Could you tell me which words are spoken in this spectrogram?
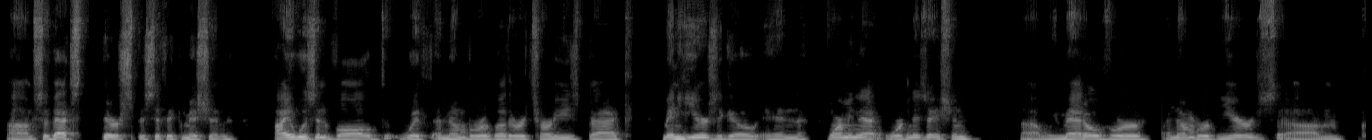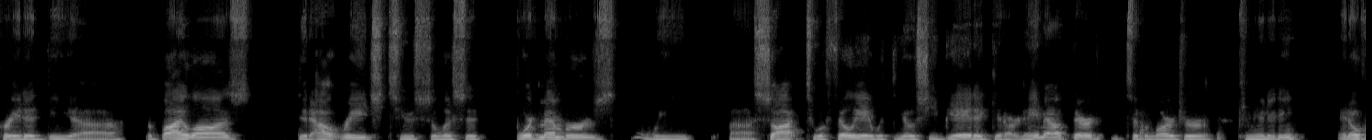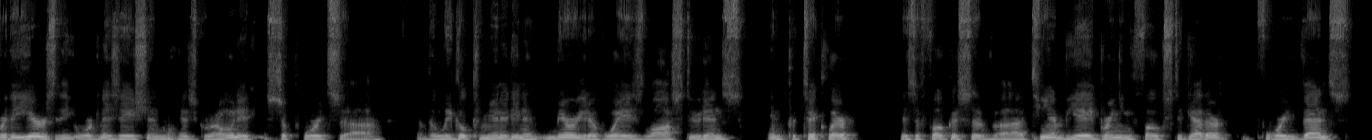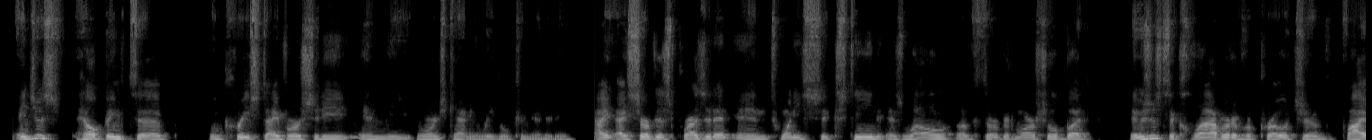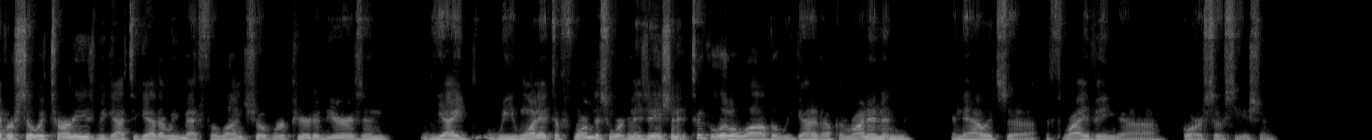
Um, so that's their specific mission. I was involved with a number of other attorneys back many years ago in forming that organization. Uh, we met over a number of years, um, created the uh, the bylaws, did outreach to solicit board members. We uh, sought to affiliate with the OCBA to get our name out there to the larger community. And over the years, the organization has grown. It supports uh, the legal community in a myriad of ways, law students in particular. There's a focus of uh, TMBA bringing folks together for events and just helping to increase diversity in the Orange County legal community. I, I served as president in 2016 as well of Thurgood Marshall, but it was just a collaborative approach of five or so attorneys. We got together, we met for lunch over a period of years, and the we wanted to form this organization. It took a little while, but we got it up and running, and and now it's a, a thriving uh, bar association.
